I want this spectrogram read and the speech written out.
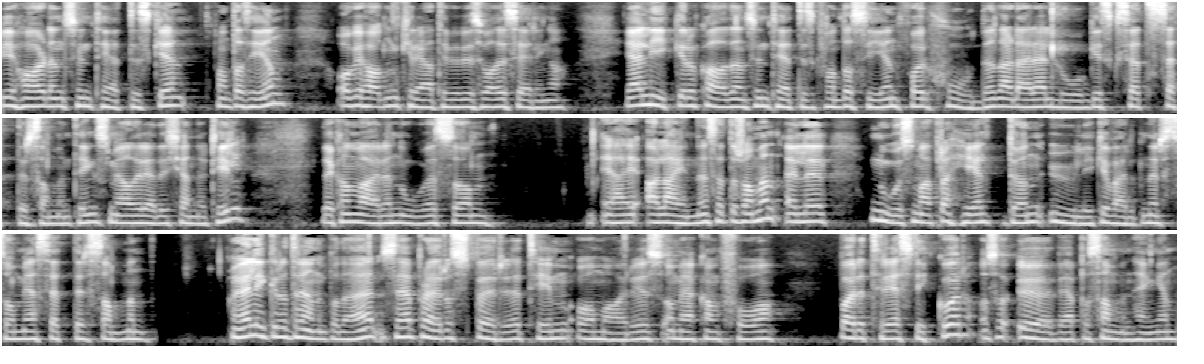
Vi har den syntetiske fantasien, og vi har den kreative visualiseringa. Jeg liker å kalle den syntetiske fantasien for hodet. Det er der jeg logisk sett setter sammen ting som jeg allerede kjenner til. Det kan være noe som jeg aleine setter sammen, eller noe som er fra helt dønn ulike verdener som jeg setter sammen. Og Jeg liker å trene på det her, så jeg pleier å spørre Tim og Marius om jeg kan få bare tre stikkord, og så øver jeg på sammenhengen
